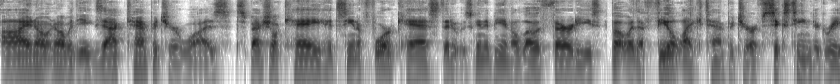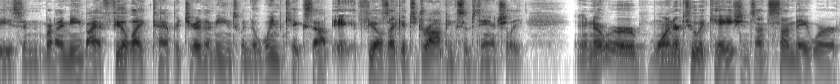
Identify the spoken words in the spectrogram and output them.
I don't know what the exact temperature was. Special K had seen a forecast that it was going to be in the low 30s, but with a feel like temperature of 16 degrees. And what I mean by a feel like temperature, that means when the wind kicks up, it feels like it's dropping substantially. And there were one or two occasions on Sunday where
